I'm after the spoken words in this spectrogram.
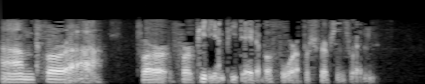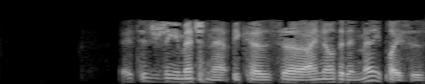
um, for uh, for for PDMP data before a prescription is written. It's interesting you mentioned that because uh, I know that in many places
